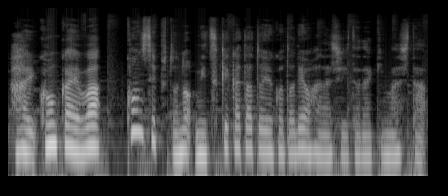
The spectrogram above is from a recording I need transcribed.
はい。今回はコンセプトの見つけ方ということでお話しいただきました。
